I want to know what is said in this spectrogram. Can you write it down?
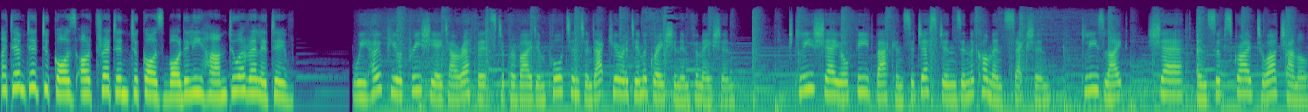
attempted to cause or threatened to cause bodily harm to a relative. We hope you appreciate our efforts to provide important and accurate immigration information. Please share your feedback and suggestions in the comments section. Please like, share, and subscribe to our channel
